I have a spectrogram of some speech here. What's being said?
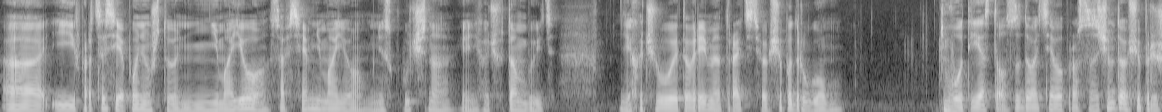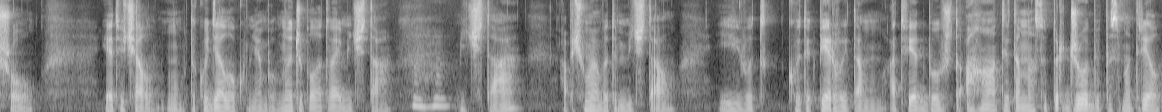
А, и в процессе я понял, что не мое, совсем не мое, мне скучно, я не хочу там быть, я хочу это время тратить вообще по-другому. Вот, и я стал задавать себе вопрос, а зачем ты вообще пришел? Я отвечал, ну, такой диалог у меня был, ну это же была твоя мечта. Мечта? А почему я об этом мечтал? И вот какой-то первый там ответ был, что ага, ты там на Суперджобе посмотрел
